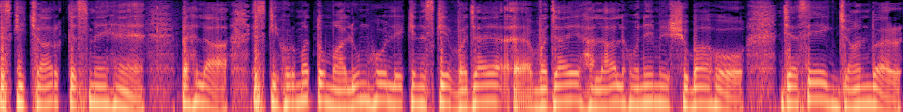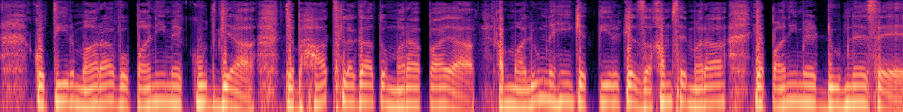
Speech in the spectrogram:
اس کی چار قسمیں ہیں۔ پہلا، اس کی حرمت تو معلوم ہو، لیکن اس کے وجہ حلال ہونے میں شبہ ہو۔ جیسے ایک جانور کو تیر مارا، وہ پانی میں کود گیا۔ جب ہاتھ لگا تو مرا پایا۔ اب معلوم نہیں کہ تیر کے زخم سے مرا یا پانی میں ڈوبنے سے۔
